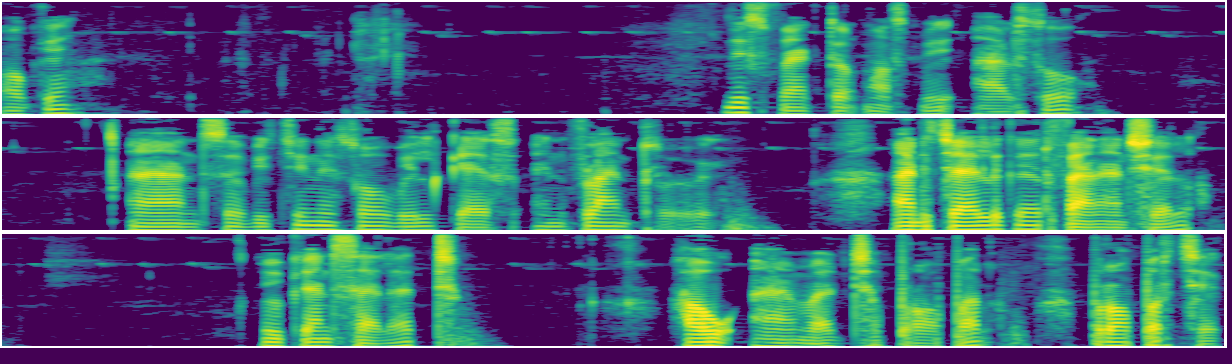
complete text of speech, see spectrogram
Okay this factor must be also and which is so will case inflammatory and child care financial. You can select how and what's proper. Proper check.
